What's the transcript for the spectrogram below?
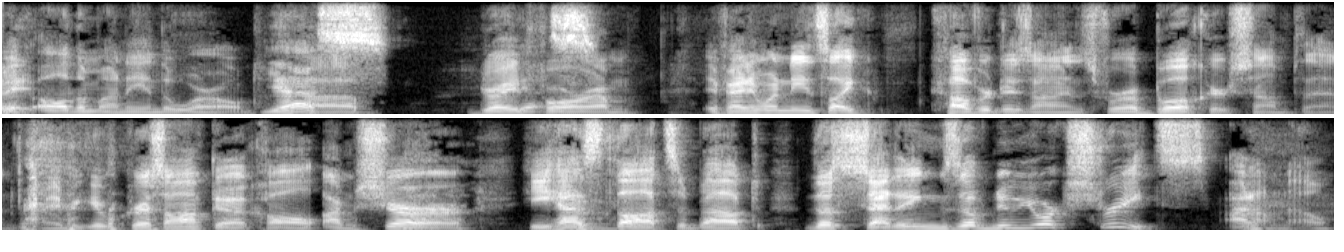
make it. all the money in the world. Yes. Uh, great Yes. for him. If anyone needs like cover designs for a book or something, maybe give Kris Anka a call. I'm sure he has thoughts about the settings of New York streets. I don't know.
